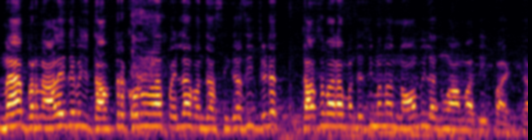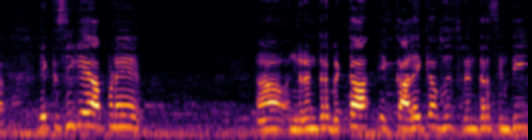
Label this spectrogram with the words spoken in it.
ਮੈਂ ਬਰਨਾਲੇ ਦੇ ਵਿੱਚ ਦਫ਼ਤਰ ਖੋਲ੍ਹਣ ਵਾਲਾ ਪਹਿਲਾ ਬੰਦਾ ਸੀਗਾ ਸੀ, ਜਿਹੜੇ 10 12 ਬੰਦੇ ਸੀ ਮੈਂ ਉਹਨਾਂ ਨੂੰ ਨਾਂ ਵੀ ਲੱਦੂ ਆਮ ਆਦਮੀ ਪਾਰਟੀ ਦਾ। ਇੱਕ ਸੀਗੇ ਆਪਣੇ, ਅਹ, ਨਰਿੰਦਰ ਬਿੱਟਾ, ਇੱਕ ਕਾਲੇ ਕਾ ਤੁਸੀਂ ਸੁਰਿੰਦਰ ਸਿੰਧੀ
